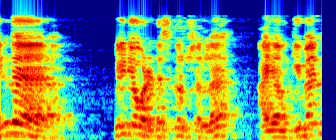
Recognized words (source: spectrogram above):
இந்த வீடியோவோட டிஸ்கிரிப்ஷன்ல I have given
